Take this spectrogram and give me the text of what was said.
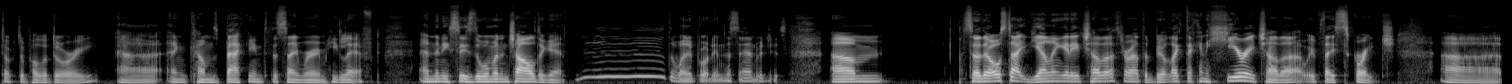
Dr. Polidori uh, and comes back into the same room he left. And then he sees the woman and child again. The one who brought in the sandwiches. Um, so they all start yelling at each other throughout the build. Like they can hear each other if they screech. Uh,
